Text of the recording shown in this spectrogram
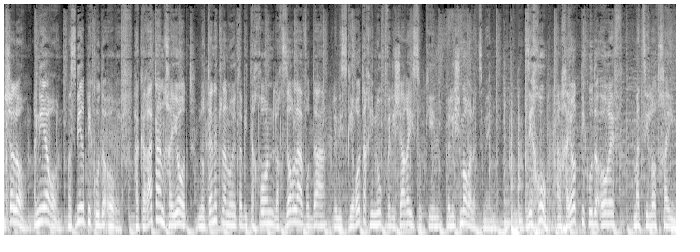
שלום, אני ירון, מסביר פיקוד העורף. הכרת ההנחיות נותנת לנו את הביטחון לחזור לעבודה, למסגרות החינוך ולשאר העיסוקים ולשמור על עצמנו. זכרו, הנחיות פיקוד העורף מצילות חיים.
